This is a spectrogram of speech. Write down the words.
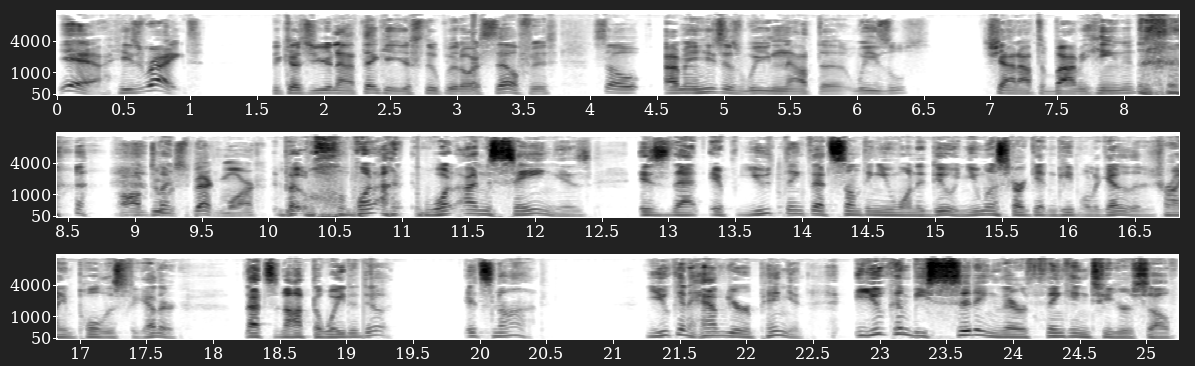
yeah, he's right. Because you're not thinking you're stupid or selfish. So, I mean, he's just weeding out the weasels. Shout out to Bobby Heenan. All due respect, Mark. But what I, what I'm saying is is that if you think that's something you want to do and you want to start getting people together to try and pull this together, that's not the way to do it. It's not. You can have your opinion. You can be sitting there thinking to yourself,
